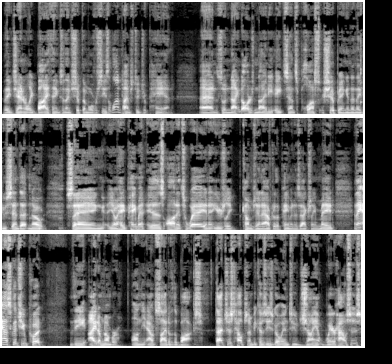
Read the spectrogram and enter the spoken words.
They generally buy things and then ship them overseas, a lot of times to Japan. And so $9.98 plus shipping. And then they do send that note saying, you know, hey, payment is on its way. And it usually comes in after the payment is actually made. And they ask that you put the item number on the outside of the box. That just helps them because these go into giant warehouses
